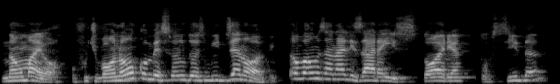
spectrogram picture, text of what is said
não maior. O futebol não começou em 2019. Então vamos analisar a história, torcida,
